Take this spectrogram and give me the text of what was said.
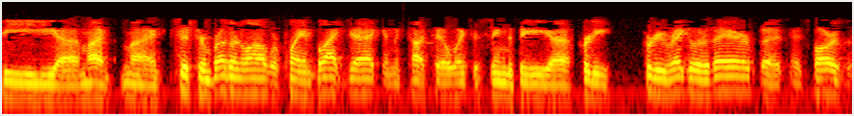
the uh, my my sister and brother in law were playing blackjack, and the cocktail waitress seemed to be uh, pretty pretty regular there. But as far as the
